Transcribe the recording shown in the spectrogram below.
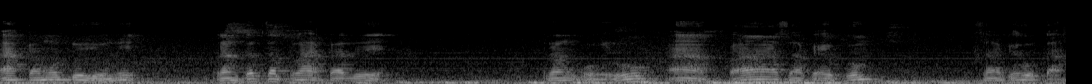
ahkamud duyuni lan tetaplah kade rong puluh apa sake hukum sake hutang.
